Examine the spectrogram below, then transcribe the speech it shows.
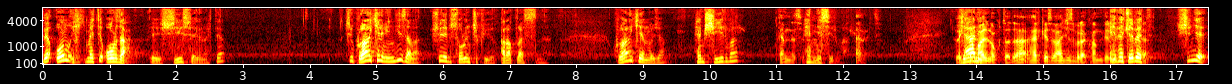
Ve onun hikmeti orada. e, şiir söylemekte. Şimdi Kur'an-ı Kerim indiği zaman şöyle bir sorun çıkıyor Araplar açısından. Kur'an-ı Kerim hocam hem şiir var Hem nesir. hem nesir var. Evet. Ve Yani- kemal noktada herkesi aciz bırakan bir Evet güçte. evet. Şimdi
